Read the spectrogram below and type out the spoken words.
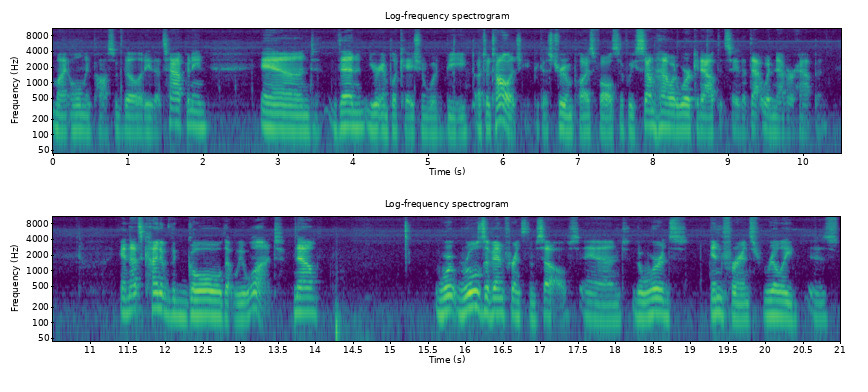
my only possibility that's happening. And then your implication would be a tautology because true implies false. If we somehow would work it out that say that that would never happen. And that's kind of the goal that we want. Now, rules of inference themselves and the words inference really is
